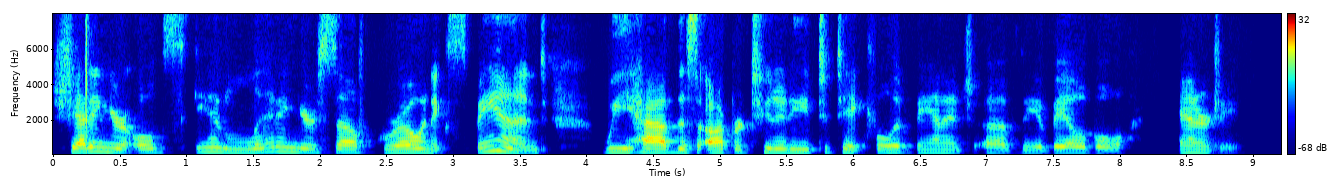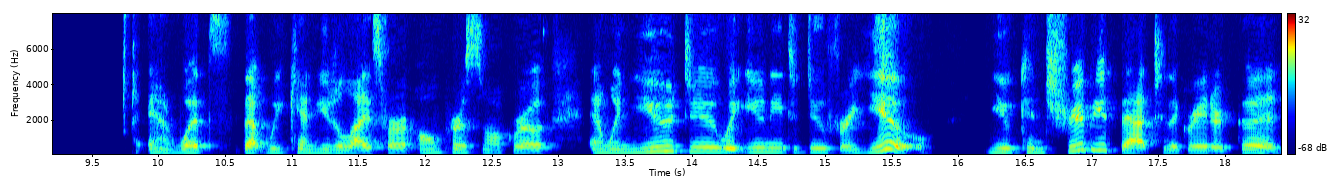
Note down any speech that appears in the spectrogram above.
shedding your old skin, letting yourself grow and expand, we have this opportunity to take full advantage of the available energy and what's that we can utilize for our own personal growth. And when you do what you need to do for you, you contribute that to the greater good,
